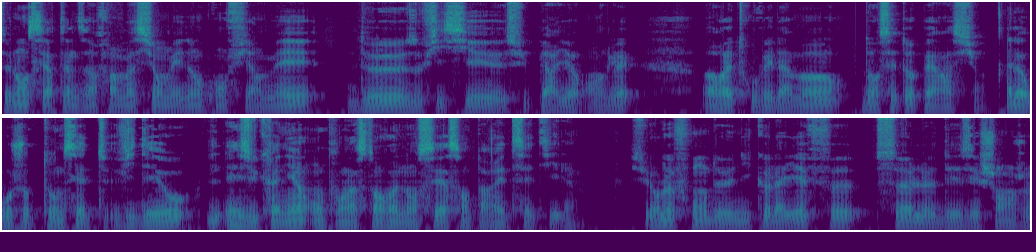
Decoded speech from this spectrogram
Selon certaines informations mais non confirmées, deux officiers supérieurs anglais auraient trouvé la mort dans cette opération. À l'heure où je tourne cette vidéo, les Ukrainiens ont pour l'instant renoncé à s'emparer de cette île. Sur le front de Nikolaïev, seuls des échanges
